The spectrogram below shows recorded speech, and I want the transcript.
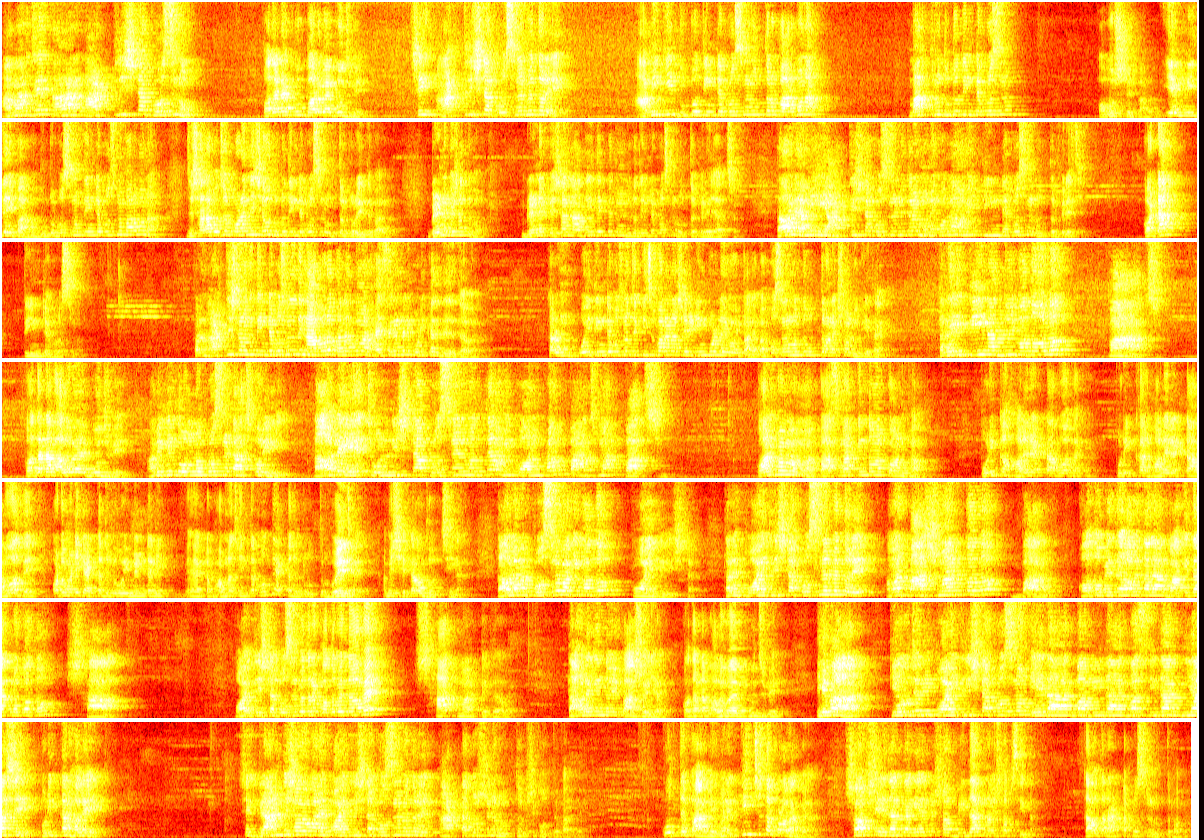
আমার যে আর আটত্রিশটা প্রশ্ন, কথাটা খুব ভালোভাবে বুঝবে। সেই আটত্রিশটা প্রশ্নের ভেতরে আমি কি দুটো তিনটে প্রশ্নের উত্তর পারব না? মাত্র দুটো তিনটে প্রশ্ন? অবশ্যই পারব। এমনিতেই পারব। দুটো প্রশ্ন, তিনটে প্রশ্ন পারব না? যে সারা বছর পড়েনি, সেও দুটো তিনটে প্রশ্নের উত্তর করে দিতে পারবে। ব্রেনে প্রেশার দেবো না ব্রেনে প্রেশার না দিয়ে দেখবে তুমি দুটো তিনটে প্রশ্নের উত্তর পেরে যাচ্ছ। তাহলে আমি এই আটত্রিশটা প্রশ্নের ভিতরে মনে করলাম আমি তিনটে প্রশ্নের উত্তর পেরেছি। কটা? তিনটে প্রশ্ন। কারণ আটত্রিশটার মধ্যে তিনটে প্রশ্ন যদি না পারো, তাহলে তোমার হাই সেকেন্ডারি পরীক্ষা দিতে যেতে হবে। কারণ ওই তিনটে প্রশ্ন যে কিছু পারে না, সে রিডিং পড়লেই ওই পারে বা প্রশ্নের মধ্যে উত্তর অনেক সময় লুকিয়ে থাকে। তাহলে এই তিন আর দুই কত হলো? পাঁচ। কথাটা ভালোভাবে বুঝবে। আমি কিন্তু অন্য প্রশ্নে টাচ করিনি। তাহলে চল্লিশটা প্রশ্নের মধ্যে আমি কনফার্ম পাঁচ মার্ক পাচ্ছি। কনফার্ম আমার, পাঁচ মার্ক কিন্তু আমার কনফার্ম পরীক্ষা হলের একটা আবহাওয়া থাকে। পরীক্ষার হলের একটা আবহাওয়াতে অটোমেটিক একটা দুটো ওই মেন্টালি একটা ভাবনা চিন্তার মধ্যে একটা দুটো উত্তর হয়ে যায়। আমি সেটাও ধরছি না। তাহলে আমার প্রশ্ন বাকি কত? পঁয়ত্রিশটা। তাহলে পঁয়ত্রিশটা প্রশ্নের ভেতরে আমার পাঁচ মার্ক কত? বারো। কত পেতে হবে তাহলে আর বাকি থাকল কত? সাত। পঁয়ত্রিশটা প্রশ্নের ভেতরে কত পেতে হবে? সাত মার্ক পেতে হবে। তাহলে কিন্তু আমি পাস হয়ে যাব। কথাটা ভালোভাবে বুঝবে। এবার কেউ যদি পঁয়ত্রিশটা প্রশ্ন এ দাগ বা বি দাগ বা সি দাগ দিয়ে আসে পরীক্ষার হলে, সে গ্রান্টি সহকারে পঁয়ত্রিশটা প্রশ্নের ভেতরে আটটা কোশ্চেনের উত্তর সে করতে পারবে। করতে পারবে মানে কিচ্ছু তার পড়া লাগবে না। সব সে এ দাগ আসবে, সব বি দাগ নয়, সব সি দাগ। তাও তার আটটা প্রশ্নের উত্তর হবে।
